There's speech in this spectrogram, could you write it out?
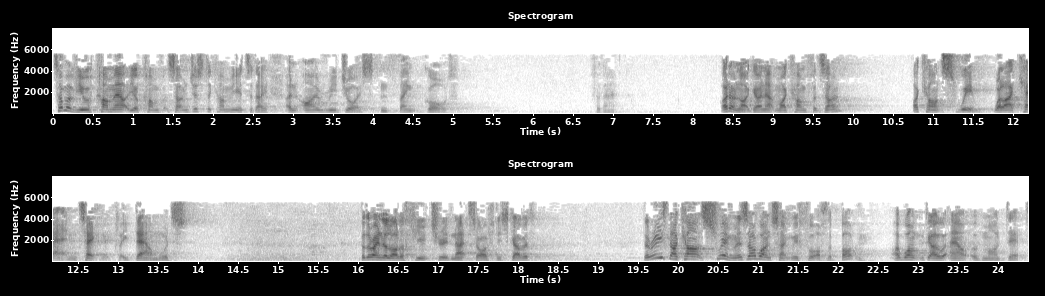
Some of you have come out of your comfort zone just to come here today, and I rejoice and thank God for that. I don't like going out of my comfort zone. I can't swim. Well, I can, technically, downwards. but there ain't a lot of future in that, so I've discovered. The reason I can't swim is I won't take my foot off the bottom. I won't go out of my depth.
